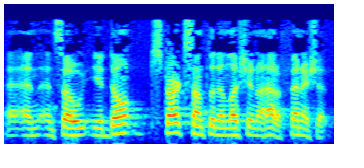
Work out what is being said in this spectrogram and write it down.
And, and so you don't start something unless you know how to finish it.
